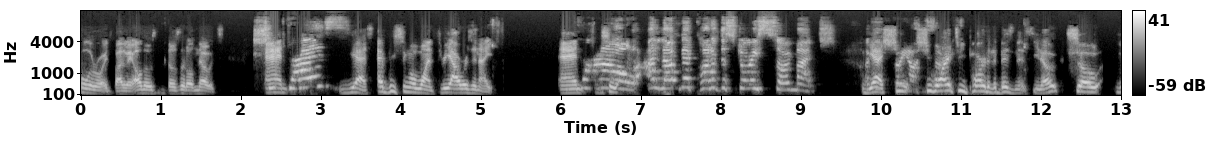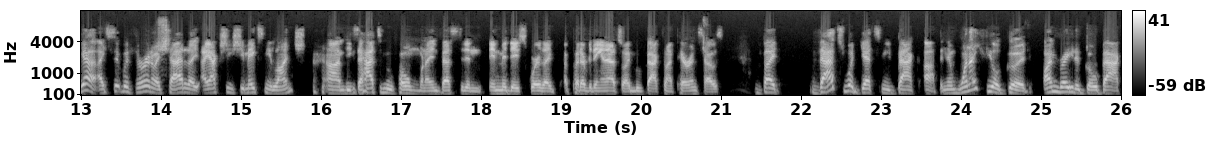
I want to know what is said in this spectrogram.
Polaroids, by the way, all those those little notes. She and does? Yes, every single one, three hours a night. And wow, so, I love that part of the story so much. Yeah, she she wanted to be part of the business, you know. So yeah, I sit with her and I chatted. I, I actually she makes me lunch um, because I had to move home when I invested in in Midday Squares. I, I put everything in that, so I moved back to my parents' house. But that's what gets me back up. And then when I feel good, I'm ready to go back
